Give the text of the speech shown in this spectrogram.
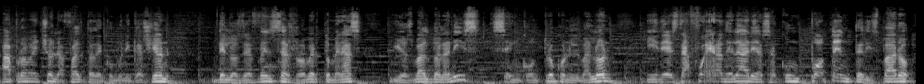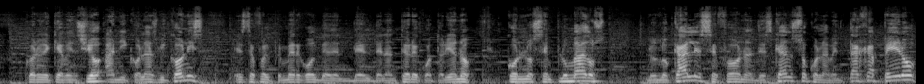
aprovechó la falta de comunicación de los defensas Roberto Meraz y Osvaldo Alaniz, se encontró con el balón y desde afuera del área sacó un potente disparo con el que venció a Nicolás Viconis. Este fue el primer gol del delantero ecuatoriano con los emplumados. Los locales se fueron al descanso con la ventaja, pero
